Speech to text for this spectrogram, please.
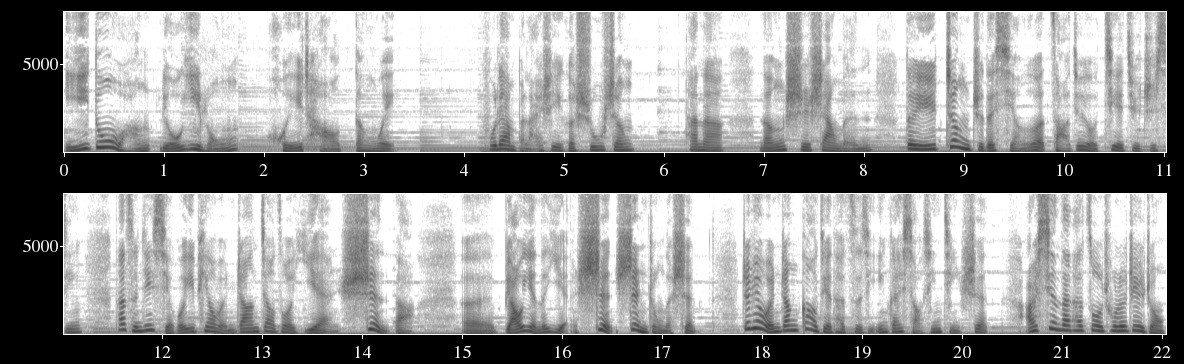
宜都王刘义隆回朝登位。傅亮本来是一个书生，他呢能诗善文，对于政治的险恶早就有戒惧之心。他曾经写过一篇文章，叫做《演慎》啊，呃，表演的演慎，慎重的慎。这篇文章告诫他自己应该小心谨慎。而现在他做出了这种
